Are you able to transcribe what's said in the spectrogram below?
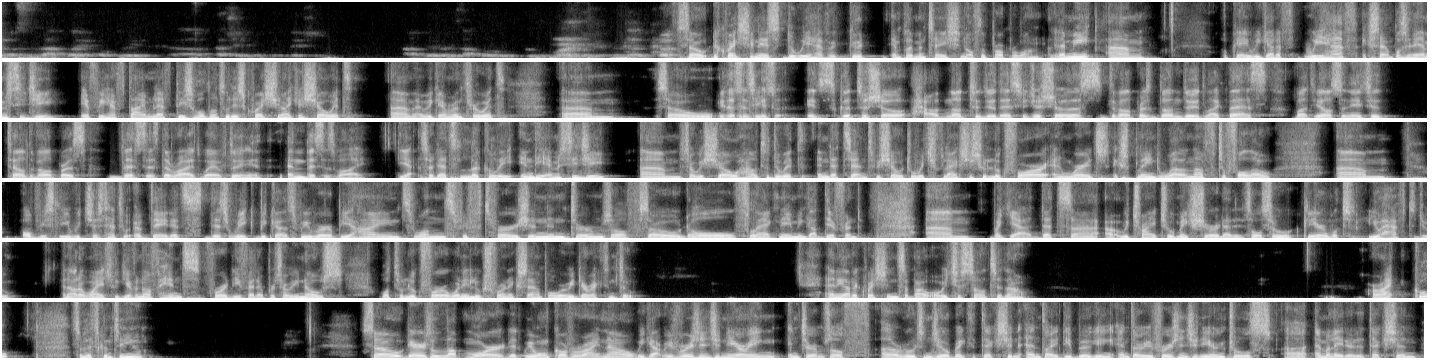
So the question is, do we have a good implementation of the proper one? Let me, um, okay, we got a, we have examples in the MSTG. If we have time left, please hold on to this question. I can show it, um, and we can run through it. Um, so because it's, it's, it's good to show how not to do this. You just show us developers don't do it like this, but you also need to tell developers this is the right way of doing it and this is why. Yeah. So that's luckily in the MSTG. Um, so we show how to do it in that sense. We show to which flags you should look for and where it's explained well enough to follow. Um, obviously we just had to update it this week because we were behind one's fifth version in terms of so the whole flag naming got different um, but yeah that's uh, we try to make sure that it's also clear what you have to do and otherwise, we give enough hints for a developer so he knows what to look for when he looks for an example where we direct him to. Any other questions about what we just to now? All right, cool. So let's continue. So there's a lot more that we won't cover right now. We got reverse engineering in terms of uh, root and jailbreak detection, anti-debugging, anti-reverse engineering tools, uh, emulator detection,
